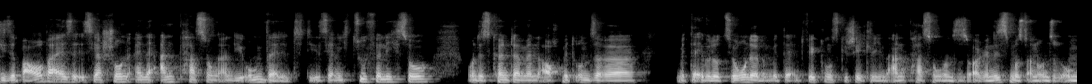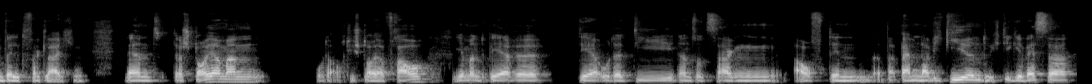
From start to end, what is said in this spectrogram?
diese Bauweise ist ja schon eine Anpassung an die Umwelt. Die ist ja nicht zufällig so. Und das könnte man auch mit unserer, mit der Evolution oder mit der entwicklungsgeschichtlichen Anpassung unseres Organismus an unsere Umwelt vergleichen. Während der Steuermann oder auch die Steuerfrau jemand wäre, der oder die dann sozusagen auf den, beim Navigieren durch die Gewässer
